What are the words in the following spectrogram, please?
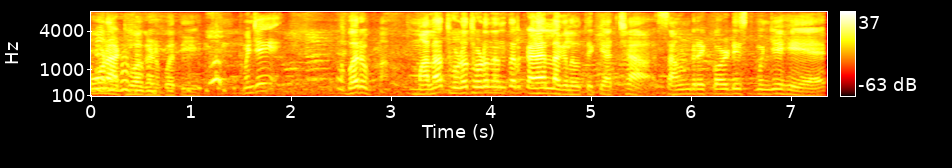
कोण आठवा गणपती? म्हणजे बरं मला थोडं थोडं नंतर कळायला लागलं होतं की अच्छा साऊंड रेकॉर्डिस्ट म्हणजे हे आहे.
